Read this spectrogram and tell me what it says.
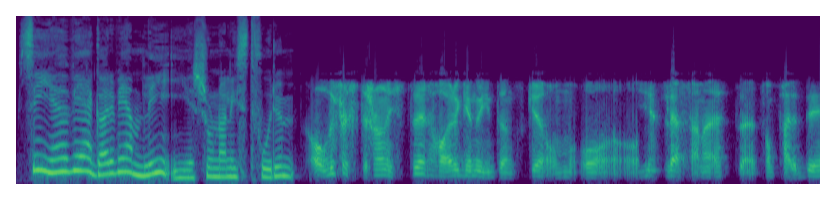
Sier Vegard Venli i Journalistforum. Aller fleste journalister har genuint ønske om å gi leserne et, et sannferdig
